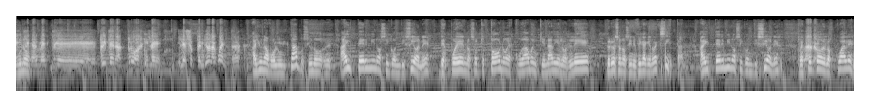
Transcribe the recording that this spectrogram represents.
y uno finalmente eh, Twitter actuó y le, y le suspendió la cuenta. hay una voluntad, pues si uno eh, hay términos y condiciones, después nosotros todos nos escudamos en que nadie los lee, pero eso no significa que no existan. Hay términos y condiciones respecto Claro. de los cuales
